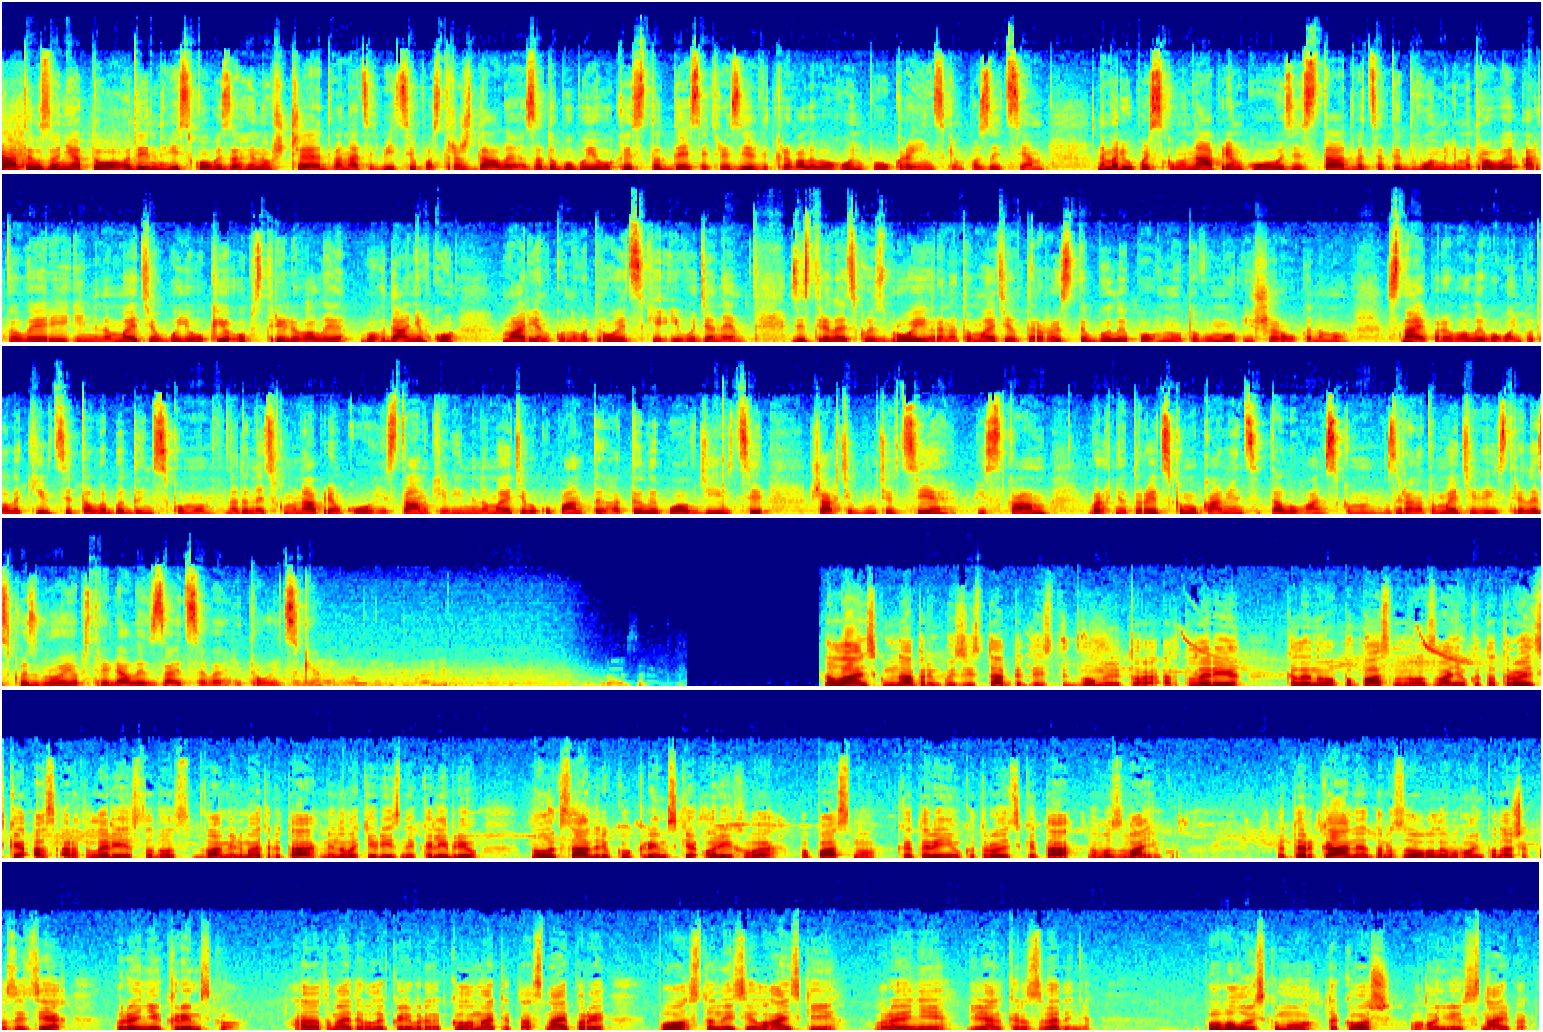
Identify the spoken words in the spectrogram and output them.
Втрати у зоні АТО. Один військовий загинув, ще 12 бійців постраждали. За добу бойовики 110 разів відкривали вогонь по українським позиціям. На Маріупольському напрямку зі 122-мм артилерії і мінометів бойовики обстрілювали Богданівку, Мар'їнку, Новотроїцьке і Водяне. Зі стрілецької зброї гранатометів терористи били по Гнутовому і Широкиному. Снайпери вели вогонь по Талаківці та Лебединському. На Донецькому напрямку із танків і мінометів окупанти гатили по Авдіївці, Шахті Бутівці, Піскам, Верхньоторицькому, Кам'янці та Луганському. З гранатометів і стрілецької зброї обстріляли Зайцеве і Троїцьке. На Луганському напрямку зі 152 мм артилерії Калиново Попасну, Новозванівку та Троїцьке, а з артилерії 122 мм та мінометів різних калібрів на Олександрівку, Кримське, Оріхове, Попасну, Катеринівку, Троїцьке та Новозванівку. ПТРК неодноразово вели вогонь по наших позиціях в районі Кримського. Гранатомети, великокаліберні кулемети та снайпери по станиці Луганській в районі ділянки розведення. По Валуйському також вогонь вів снайпер.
